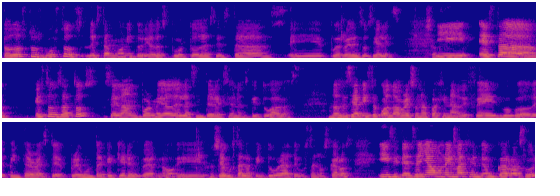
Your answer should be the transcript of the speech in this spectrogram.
todos tus gustos están monitoreados por todas estas eh, pues redes sociales. Y esta, estos datos se dan por medio de las interacciones que tú hagas. No sé si han visto cuando abres una página de Facebook o de Pinterest, te pregunta qué quieres ver, ¿no? Eh, ¿Te gusta la pintura? ¿Te gustan los carros? Y si te enseña una imagen de un carro azul,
